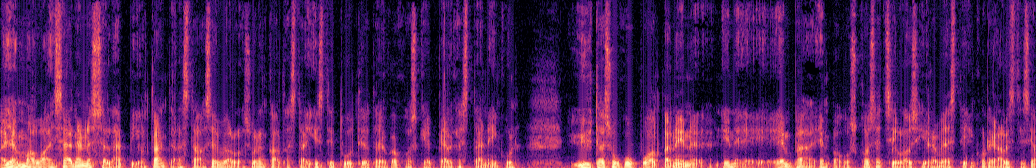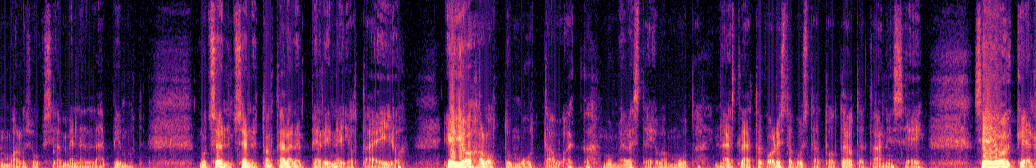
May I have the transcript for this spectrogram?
ajamaan lainsäädännössä läpi jotain tällaista asevelvollisuuden kaltaista instituutiota, joka koskee pelkästään niin kuin yhtä sukupuolta, niin, niin enpä, enpä usko, että sillä olisi hirveästi niin kuin realistisia mahdollisuuksia mennä läpi. Mutta mut se, se nyt on tällainen perinne, jota ei ole, ei ole haluttu muuttaa, vaikka mun mielestä ei ole muuta näistä lähtökohdista, kun sitä toteutetaan, niin se ei, se ei oikein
